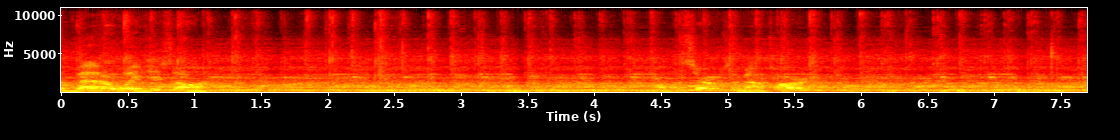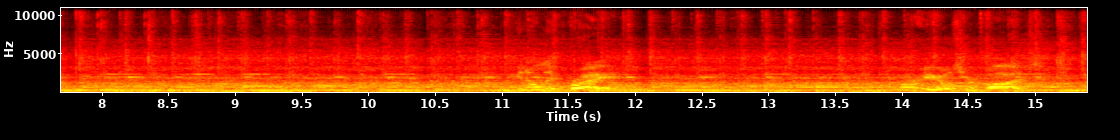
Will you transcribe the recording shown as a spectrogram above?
The battle wages on on the surface of Mount Taur'n. We can only pray our hero survives.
